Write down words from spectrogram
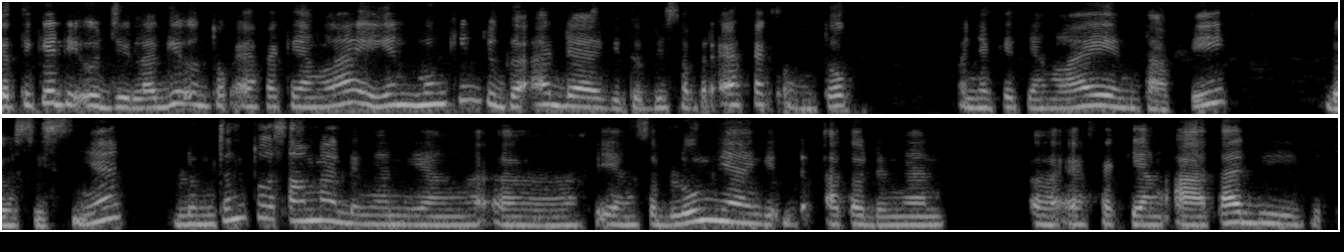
ketika diuji lagi untuk efek yang lain mungkin juga ada gitu bisa berefek untuk penyakit yang lain tapi dosisnya belum tentu sama dengan yang uh, yang sebelumnya gitu, atau dengan uh, efek yang A tadi gitu.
